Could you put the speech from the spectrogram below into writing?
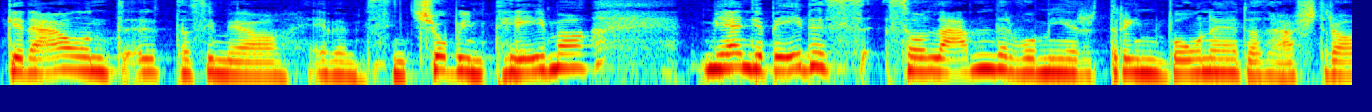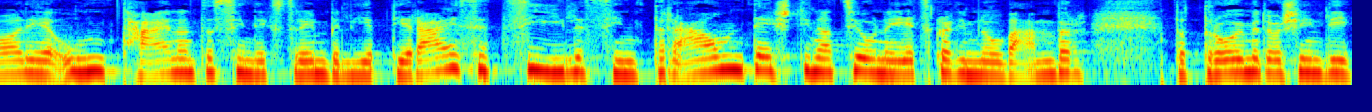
Genau, und äh, da sind wir ja eben, sind schon beim Thema. Wir haben ja beides so Länder, wo wir drin wohnen, das Australien und Thailand, das sind extrem beliebte Reiseziele, das sind Traumdestinationen. Jetzt gerade im November, da träumen wahrscheinlich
